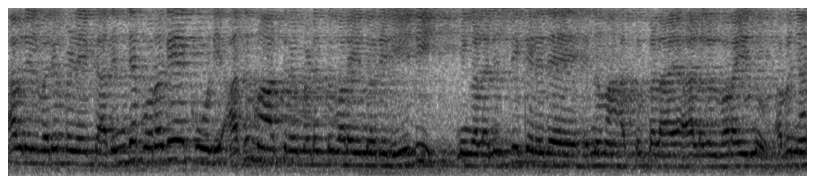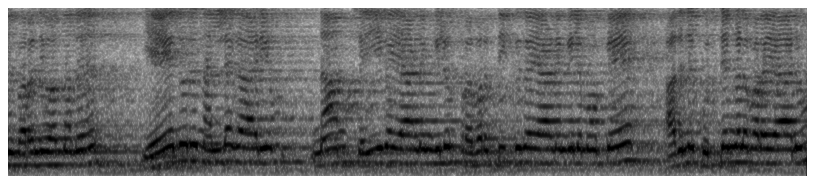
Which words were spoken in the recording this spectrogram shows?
അവരിൽ വരുമ്പോഴേക്ക് അതിന്റെ പുറകെ കൂടി അത് മാത്രം എടുത്തു പറയുന്ന ഒരു രീതി നിങ്ങൾ അനുഷ്ഠിക്കരുതേ എന്ന് മഹത്തുക്കളായ ആളുകൾ പറയുന്നു. അപ്പൊ ഞാൻ പറഞ്ഞു വന്നത് ഏതൊരു നല്ല കാര്യം നാം ചെയ്യുകയാണെങ്കിലും പ്രവർത്തിക്കുകയാണെങ്കിലും ഒക്കെ അതിന് കുറ്റങ്ങൾ പറയാനും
